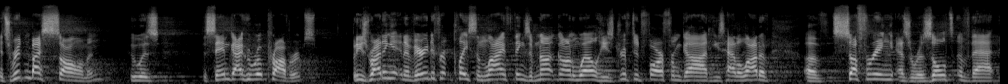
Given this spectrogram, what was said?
it's written by Solomon, who was the same guy who wrote Proverbs, but he's writing it in a very different place in life. Things have not gone well. He's drifted far from God. He's had a lot of, of suffering as a result of that.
